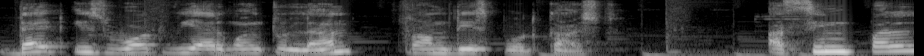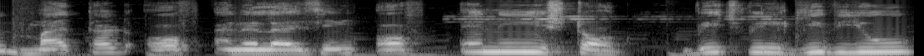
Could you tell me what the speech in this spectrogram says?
That is what we are going to learn from this podcast. A simple method of analyzing of any stock which will give you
